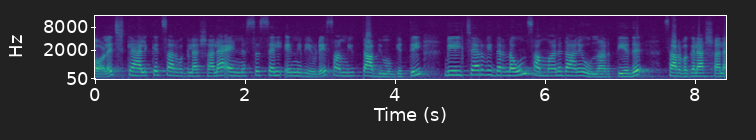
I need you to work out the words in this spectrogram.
കോളേജ് കാലിക്കറ്റ് സർവകലാശാല എൻ എസ് എസ് എൽ എന്നിവയുടെ സംയുക്താഭിമുഖ്യത്തിൽ വീൽചെയർ വിതരണവും സമ്മാനദാനവും നടത്തിയത്. സർവകലാശാല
